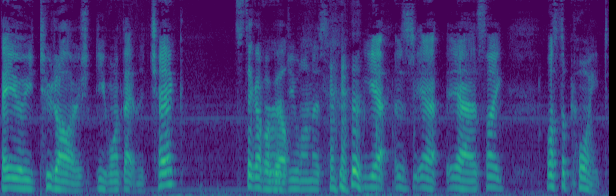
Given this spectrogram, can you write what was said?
They owe you two dollars. Do you want that in a check, take off a bill. do you want to? yeah, it's, yeah, yeah. It's like, what's the point?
